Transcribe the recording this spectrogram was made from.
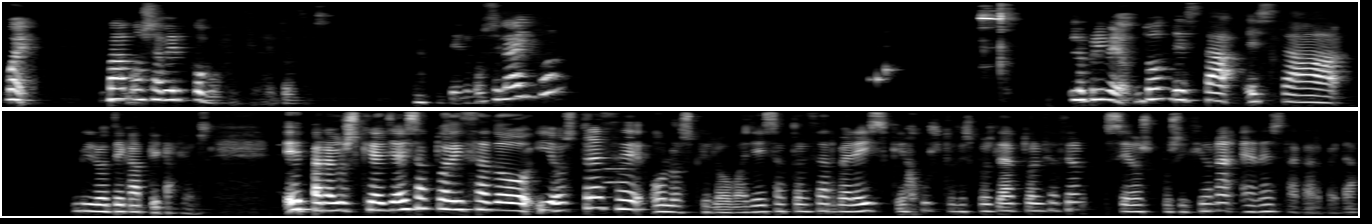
Bueno, vamos a ver cómo funciona. Entonces, aquí tenemos el iPhone. Lo primero, ¿dónde está esta biblioteca de aplicaciones? Eh, para los que hayáis actualizado iOS 13 o los que lo vayáis a actualizar, veréis que justo después de la actualización se os posiciona en esta carpeta,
